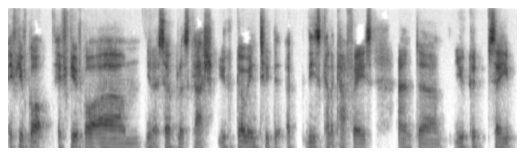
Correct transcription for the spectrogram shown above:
if you've got if you've got um, you know surplus cash you could go into the, uh, these kind of cafes and um, you could say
